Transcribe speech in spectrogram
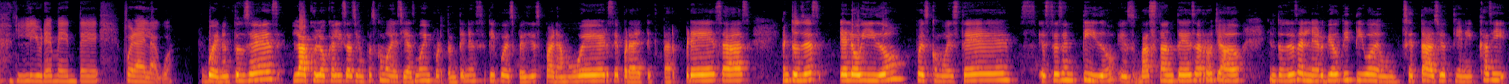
libremente fuera del agua. Bueno, entonces la colocalización, pues como decía, es muy importante en este tipo de especies para moverse, para detectar presas. Entonces, el oído, pues como este, este sentido es bastante desarrollado, entonces el nervio auditivo de un cetáceo tiene casi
